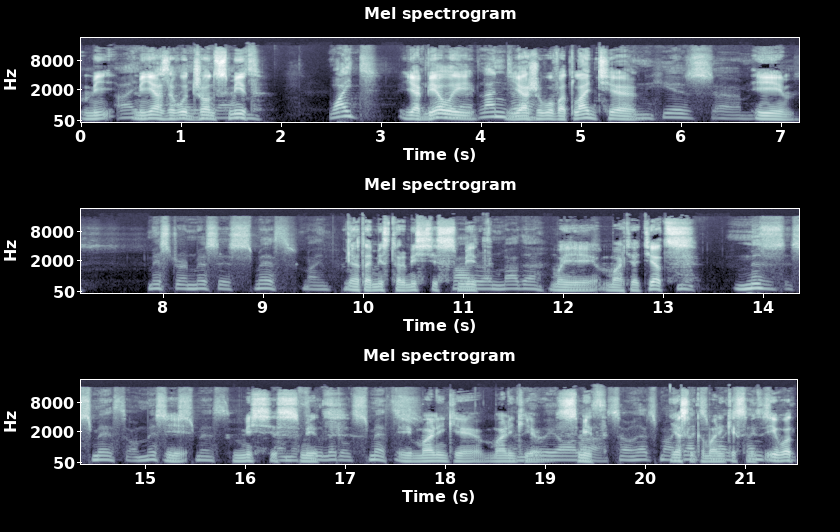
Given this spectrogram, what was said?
Меня зовут Джон Смит, я белый, я живу в Атланте, и это мистер и миссис Смит, мои мать и отец, и миссис Смит, и маленькие, маленькие Смит, несколько маленьких Смит. И вот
